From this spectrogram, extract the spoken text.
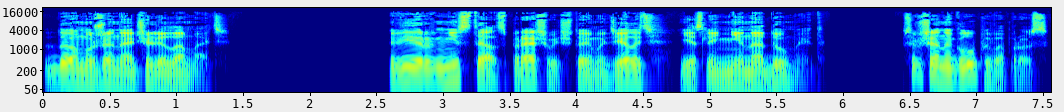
Дом уже начали ломать. Вир не стал спрашивать, что ему делать, если не надумает. Совершенно глупый вопрос.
